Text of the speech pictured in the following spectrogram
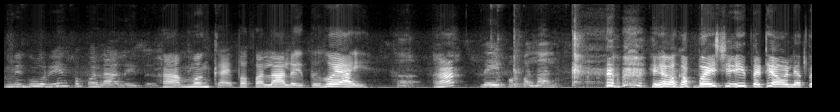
मी गोरीन पप्पाला आलं इथं. हा मग काय? पप्पा लाल येतं होय आई? हा. लय पप्पा लाल हे बघा पैसे इथं ठेवल्यात.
